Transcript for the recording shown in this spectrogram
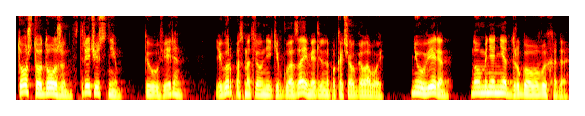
«То, что должен. Встречу с ним». «Ты уверен?» Егор посмотрел Нике в глаза и медленно покачал головой. «Не уверен, но у меня нет другого выхода.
